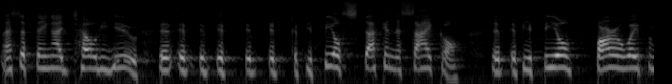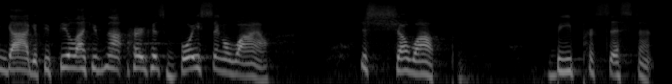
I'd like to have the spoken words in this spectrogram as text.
That's the thing I'd tell you. If, if, if, if, if, you feel stuck in the cycle, if, if you feel far away from God, if you feel like you've not heard His voice in a while, just show up. Be persistent.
